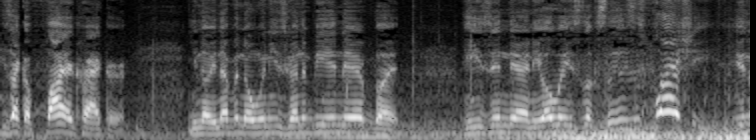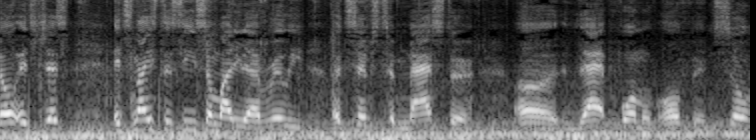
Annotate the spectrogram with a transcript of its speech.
he's like a firecracker. You know, you never know when he's gonna be in there, but he's in there and he always looks this is flashy. You know, it's just it's nice to see somebody that really attempts to master uh, that form of offense. So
